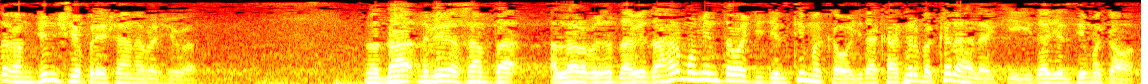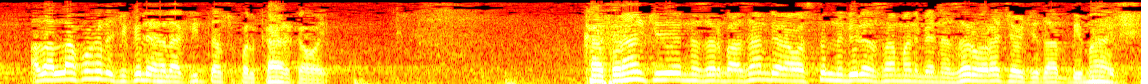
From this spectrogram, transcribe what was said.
د غم جن شي پریشان بشي و نو دا نبی رسول ته الله رب عزت داوی دا هر مؤمن ته وجه جلتی مکوي دا کافر به کله هلاکی دا جلتی مکوي الله خو هله چې کله هلاکی تاسو خپل کار کوي کافران چې نظر بازان به راوستل نبی رسول الله باندې به نظر ورچو چې دا بیمار شي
